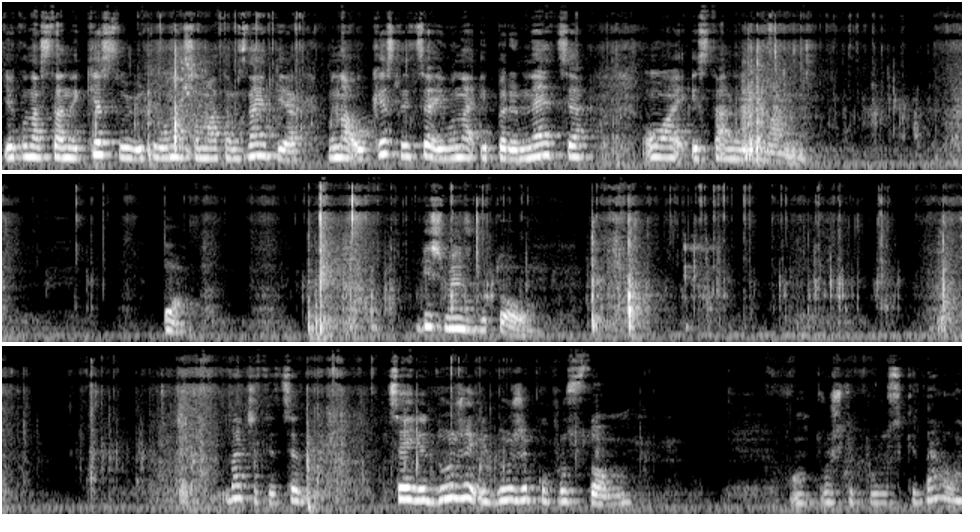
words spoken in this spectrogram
Як вона стане кислою, то вона сама там, знаєте, як вона окислиться і вона і перемнеться, о, і стане нормально. О, більш-менш готово. Бачите, це, це є дуже і дуже по-простому. О, трошки порозкидала,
